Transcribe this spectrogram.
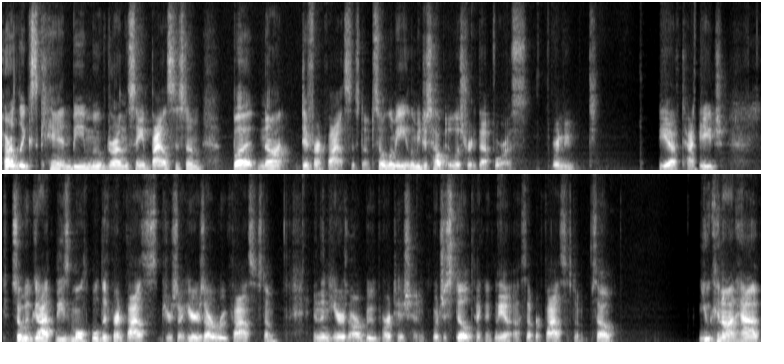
Hard links can be moved around the same file system, but not different file systems. So let me let me just help illustrate that for us. We're going to df tac h. So we've got these multiple different file systems here. So here's our root file system, and then here's our boot partition, which is still technically a, a separate file system. So you cannot have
